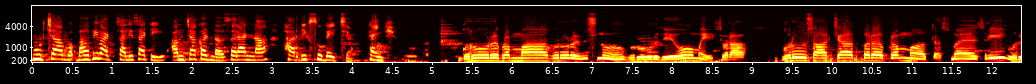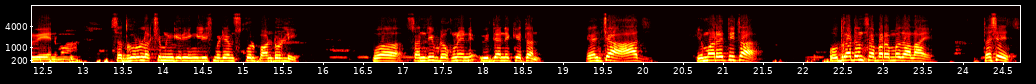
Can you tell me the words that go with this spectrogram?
पुढच्या भावी वाटचालीसाठी आमच्याकडनं सरांना हार्दिक शुभेच्छा. थँक्यू गुरुर् ब्रह्मा गुरुर विष्णू गुरुर्देव महेश्वरा. गुरु साक्षात परब्रह्म. तस्मय श्री गुरुवे नमः. Sadguru Laxmangiri English medium school Pandurli व संदीप डोकणे विद्यानिकेतन यांच्या आज इमारतीचा उद्घाटन समारंभ झाला आहे. तसेच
